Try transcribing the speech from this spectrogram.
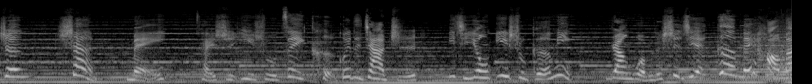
真善美才是艺术最可贵的价值。一起用艺术革命，让我们的世界更美好吧！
